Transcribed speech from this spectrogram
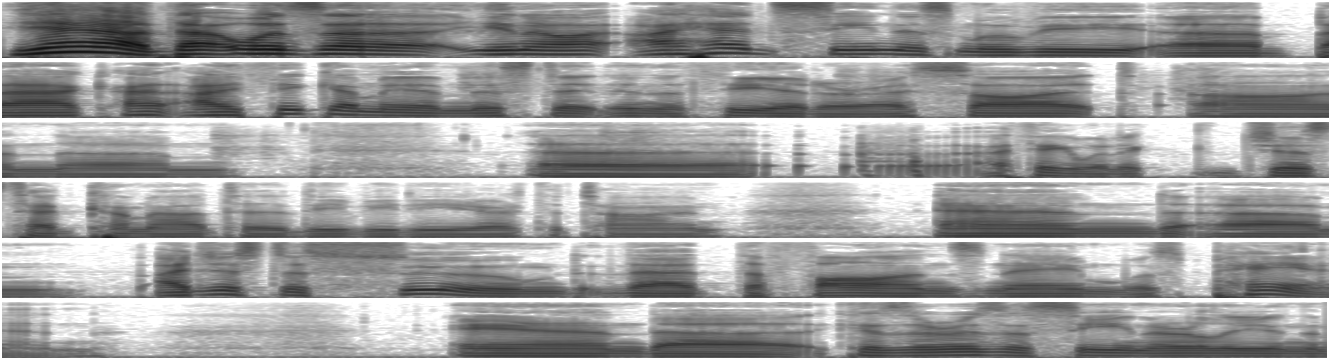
Yeah, that was a. Uh, you know, I had seen this movie uh, back. I, I, think I may have missed it in the theater. I saw it on. Um, uh, I think it would just had come out to DVD at the time, and um, I just assumed that the fawn's name was Pan, and because uh, there is a scene early in the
